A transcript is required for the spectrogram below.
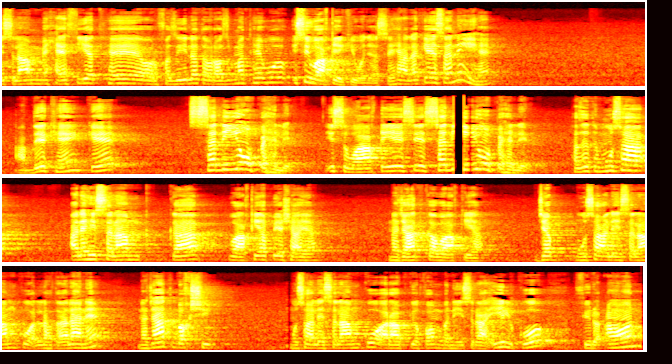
इस्लाम में हैसियत है और फजीलत और अजमत है, वो इसी वाक़े की वजह से है। हालाँकि ऐसा नहीं है। आप देखें कि सदियों पहले, इस वाक़े से सदियों पहले, हज़रत मूसा सलाम का वाक़ पेश आया, नजात का वाक़ जब मूसा सलाम को अल्लाह ताला ने नजात बख्शी, मूसा सलाम को और आपके कौम बनी इसराइल को फ़िरौन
